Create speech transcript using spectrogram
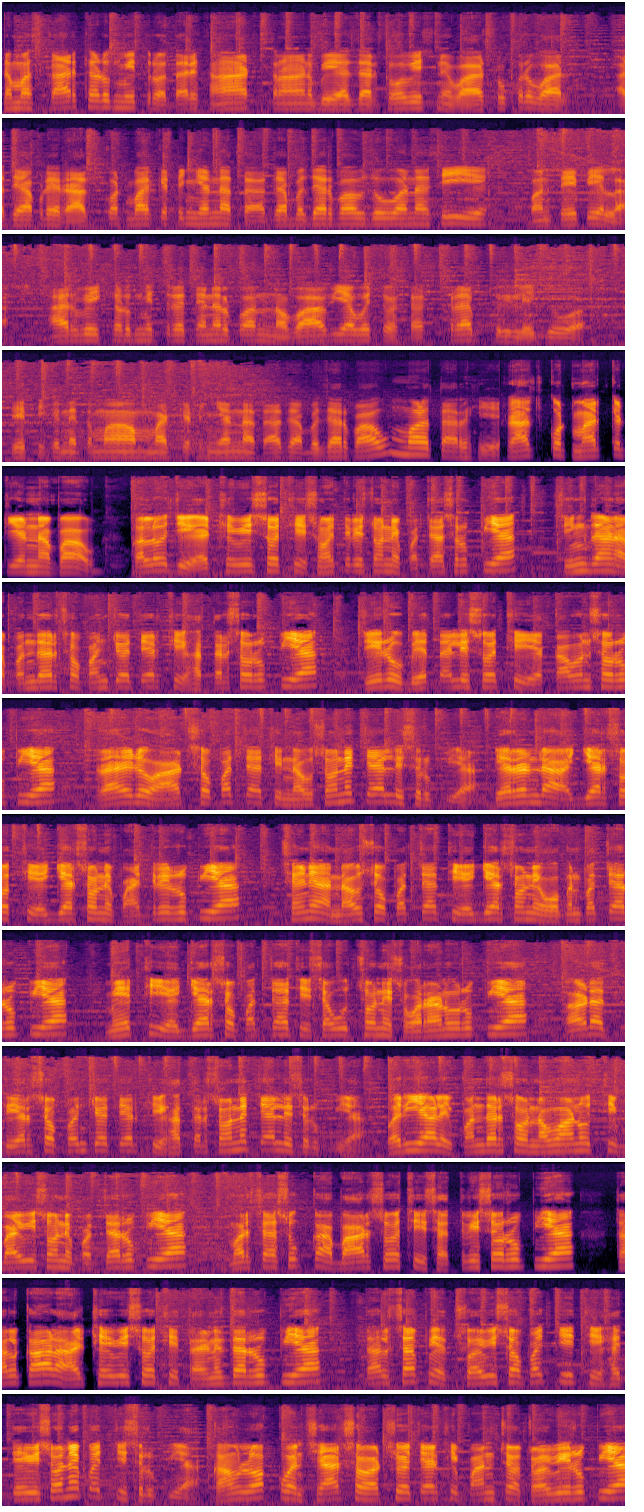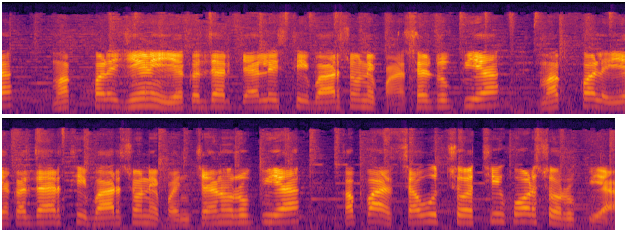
નમસ્કાર ખેડૂત મિત્રો, તારીખ આઠ ત્રણ બે હજાર ચોવીસને વાર શુક્રવાર. આજે આપણે રાજકોટ માર્કેટિંગ યાર્ડના તાજા બજાર ભાવ જોવાના છીએ, પણ તે પહેલાં આરવી ખેડૂત મિત્ર ચેનલ પર નવા આવ્યા હોય તો સબસ્ક્રાઇબ કરી લેજો. જેથી કરીને તમામ માર્કેટિંગ યાર્ડના તાજા બજાર ભાવ મળતા રહે. રાજકોટ માર્કેટ યાર્ડના ભાવ, કલોજી અઠ્યાવીસોથી સોત્રીસો ને પચાસ રૂપિયા સિંગદાણા પંદરસો પંચોતેરથી સત્તરસો રૂપિયા જીરું બેતાલીસોથી એકાવનસો રૂપિયા, રાયડો આઠસો પચાસથી નવસો ને ચાલીસ રૂપિયા, એરંડા અગિયારસોથી અગિયારસો ને પાંત્રીસ રૂપિયા, છેણ્યા નવસો પચાસથી અગિયારસો ને ઓગણપચાસ રૂપિયા, મેથી અગિયારસો પચાસથી ચૌદસો ને ચોરાણું રૂપિયા, અડદ તેરસો પંચોતેરથી સત્તરસો ને ચાલીસ રૂપિયા, વરિયાળી પંદરસો નવ્વાણુંથી બાવીસો ને પચાસ રૂપિયા મરસા સૂકા બારસોથી છત્રીસો રૂપિયા, તલકાળા અઠ્યાવીસોથી ત્રણ હજાર રૂપિયા તલ સફેદ ચોવીસો પચીસથી સત્યાવીસો ને પચીસ રૂપિયા. ઘઉં લોકવન ચારસો અઠ્યોતેરથી પાંચસો ચોવીસ રૂપિયા. મગફળી ઝીણી એક હજાર ચાલીસથી બારસો ને પાસઠ રૂપિયા. મગફળી એક હજારથી બારસો ને પંચાણું રૂપિયા. કપાસ ચૌદસોથી સોળસો રૂપિયા.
